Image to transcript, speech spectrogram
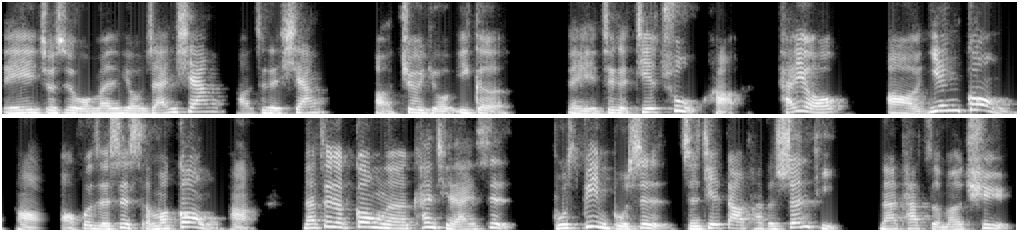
诶，就是我们有燃香啊，这个香啊，就有一个诶这个接触哈，还有啊烟供啊，或者是什么供哈，那这个供呢，看起来是不并不是直接到他的身体，那他怎么去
